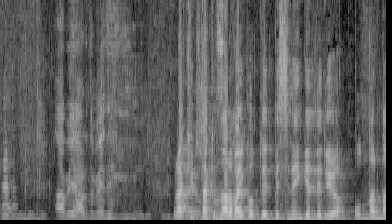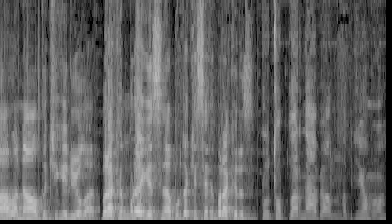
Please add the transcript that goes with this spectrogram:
Abi yardım edin. Rakip takımın arabayı kontrol etmesini engelle diyor. Onlar ne ala ne aldı ki geliyorlar. Bırakın buraya gelsin ha. Burada keseri bırakırız. bu toplar ne abi anlanabiliyor mu?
